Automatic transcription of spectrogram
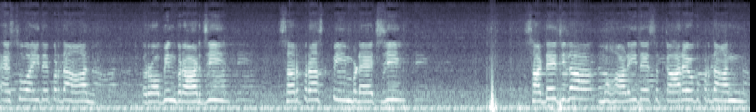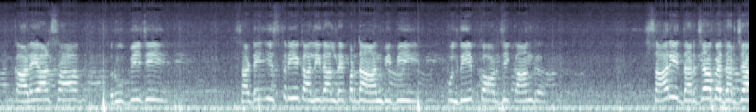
ਐਸਓਆਈ ਦੇ ਪ੍ਰਧਾਨ ਰੋਬਿਨ ਬਰਾੜ ਜੀ, ਸਰਪ੍ਰਸਤ ਭੀਮ ਬੜੈਚ ਜੀ, ਸਾਡੇ ਜ਼ਿਲ੍ਹਾ ਮੋਹਾਲੀ ਦੇ ਸਤਿਕਾਰਯੋਗ ਪ੍ਰਧਾਨ ਕਾਲੇਵਾਲ ਸਾਹਿਬ ਰੂਬੀ ਜੀ ਸਾਡੇ ਇਸਤਰੀ ਅਕਾਲੀ ਦਲ ਦੇ ਪ੍ਰਧਾਨ ਬੀਬੀ ਕੁਲਦੀਪ ਕੌਰ ਜੀ ਕੰਗ, ਸਾਰੀ ਦਰਜਾ ਬੇਦਰਜਾ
